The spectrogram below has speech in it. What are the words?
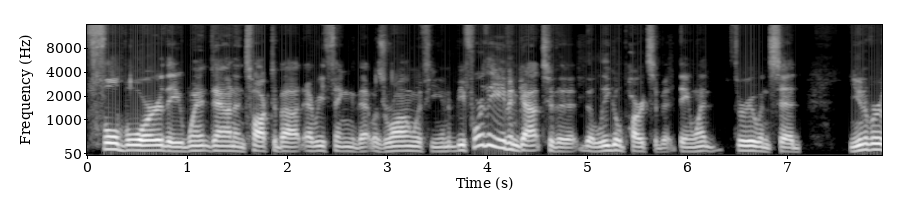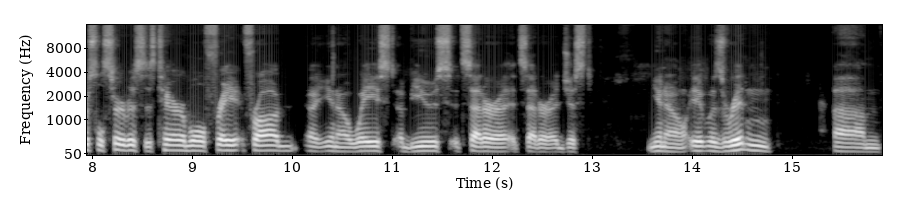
full bore. They went down and talked about everything that was wrong with the unit before they even got to the the legal parts of it. They went through and said, universal service is terrible, fra- fraud, uh, you know, waste, abuse, et cetera, et cetera. Just, you know, it was written. Um,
